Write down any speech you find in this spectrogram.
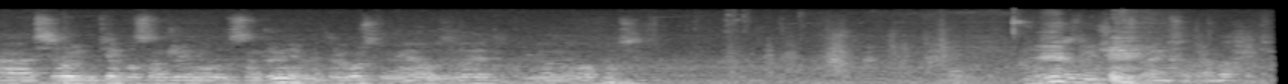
а, сегодня теплоснабжение, водоснабжение в Петрогорске меня вызывает определенные вопросы. Ну, замечательно, справимся отрабатывать.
